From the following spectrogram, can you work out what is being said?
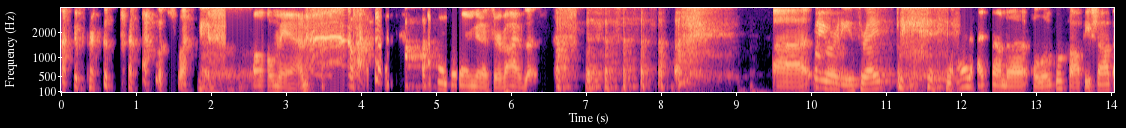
drivers. I was like, oh man, I don't know if I'm gonna survive this. Uh, priorities, right? I found a, a local coffee shop,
